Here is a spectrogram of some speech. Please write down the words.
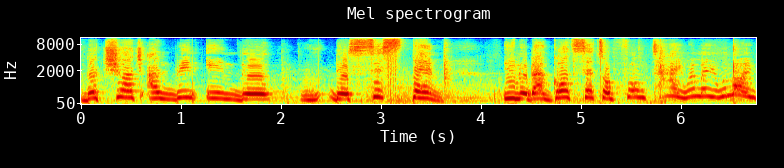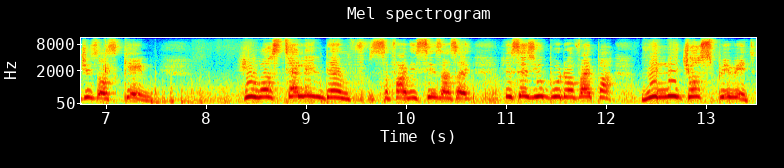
the church and been in the the system, you know, that God set up from time. Remember, remember when Jesus came? He was telling them, Pharisees, and said, He says, You brood of viper, religious spirit,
